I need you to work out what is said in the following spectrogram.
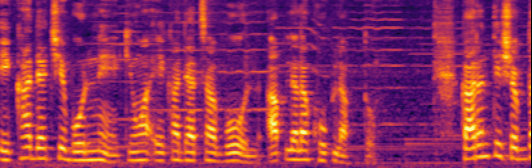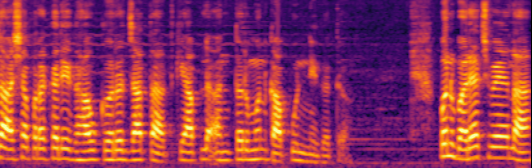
एखाद्याचे बोलणे किंवा एखाद्याचा बोल आपल्याला खूप लागतो. कारण ते शब्द अशा प्रकारे घाव करत जातात की आपलं अंतर्मन कापून निघतं. पण बऱ्याच वेळेला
